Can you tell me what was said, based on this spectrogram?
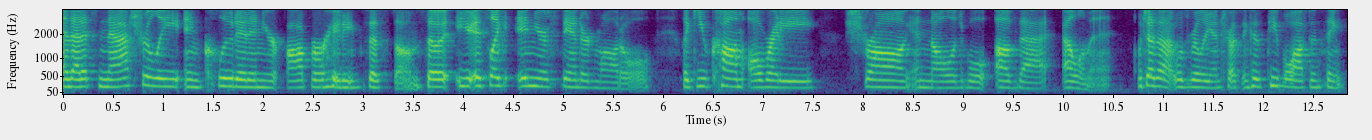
and that it's naturally included in your operating system. So it, it's like in your standard model like you come already strong and knowledgeable of that element which i thought was really interesting because people often think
